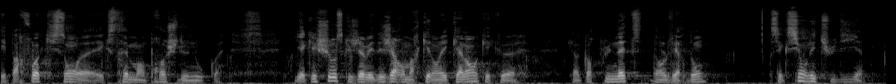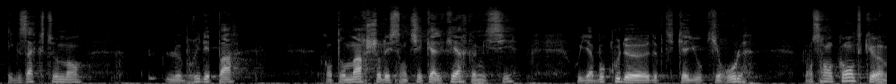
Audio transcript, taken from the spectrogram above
et parfois qui sont extrêmement proches de nous. Quoi. Il y a quelque chose que j'avais déjà remarqué dans les calanques et qui est encore plus net dans le Verdon, c'est que si on étudie exactement le bruit des pas, quand on marche sur des sentiers calcaires comme ici, où il y a beaucoup de, de petits cailloux qui roulent, on se rend compte que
